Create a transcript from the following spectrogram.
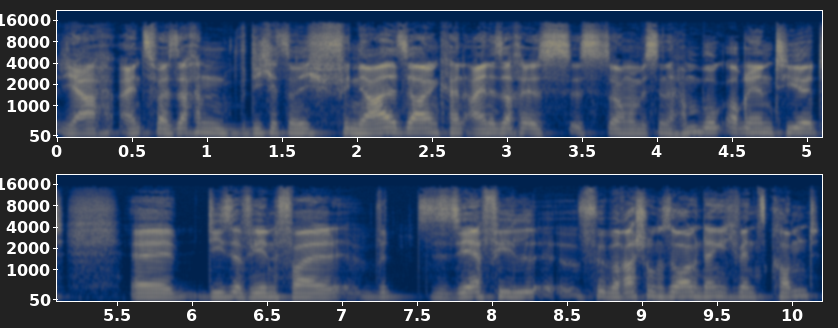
ja ein, zwei Sachen, die ich jetzt noch nicht final sagen kann. Eine Sache ist, ist sagen wir mal, ein bisschen Hamburg orientiert. Äh, die ist auf jeden Fall, wird sehr viel für Überraschung sorgen, denke ich, wenn es kommt.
